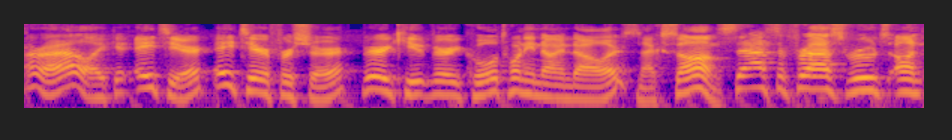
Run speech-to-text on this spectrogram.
All right, I like it. A tier. A tier for sure. Very cute, very cool. $29. Next song. Sassafras Roots on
